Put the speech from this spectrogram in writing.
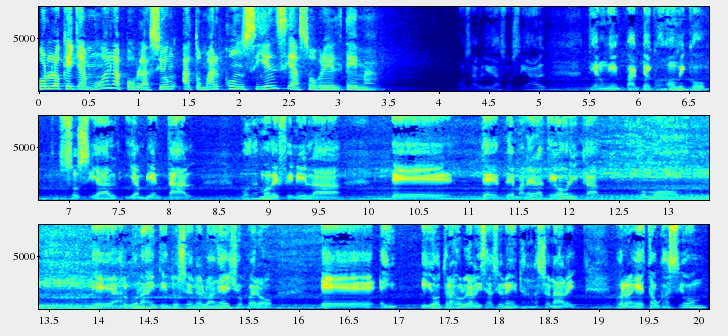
por lo que llamó a la población a tomar conciencia sobre el tema. Responsabilidad social tiene un impacto económico, social y ambiental. Podemos definirla eh, de, manera teórica, como eh, algunas instituciones lo han hecho, pero eh, y otras organizaciones internacionales. Pero en esta ocasión,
